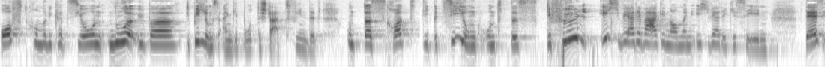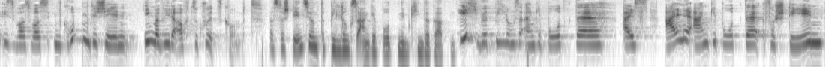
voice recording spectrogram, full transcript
oft Kommunikation nur über die Bildungsangebote stattfindet und dass gerade die Beziehung und das Gefühl, ich werde wahrgenommen, ich werde gesehen, das ist was, was im Gruppengeschehen immer wieder auch zu kurz kommt. Was verstehen Sie unter Bildungsangeboten im Kindergarten? Ich würde Bildungsangebote als alle Angebote verstehen,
